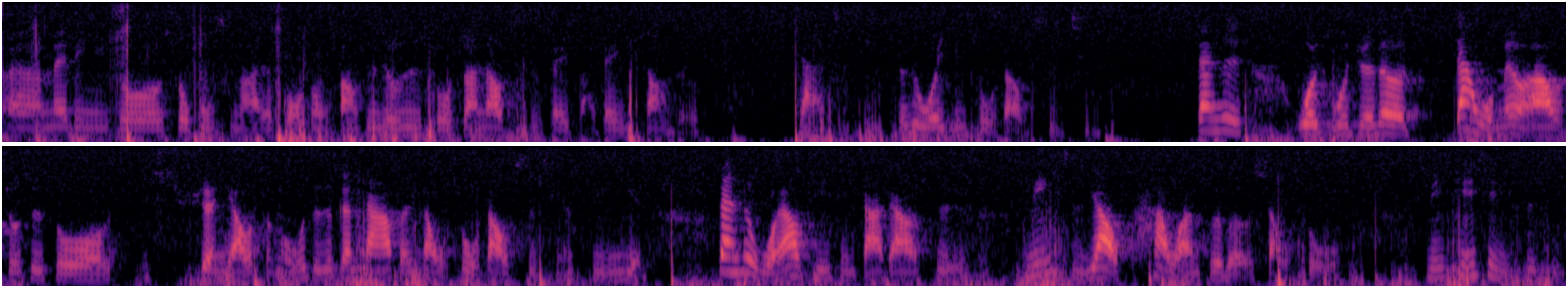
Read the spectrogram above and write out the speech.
呃，maybe 你说说故事嘛的沟通方式，就是说赚到十倍、百倍以上的价值，这是我已经做到的事情。但是我我觉得，但我没有要就是说炫耀什么，我只是跟大家分享我做到事情的经验。但是我要提醒大家的是，你只要看完这个小说，你提醒你自己，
